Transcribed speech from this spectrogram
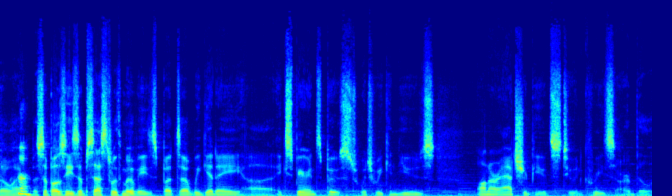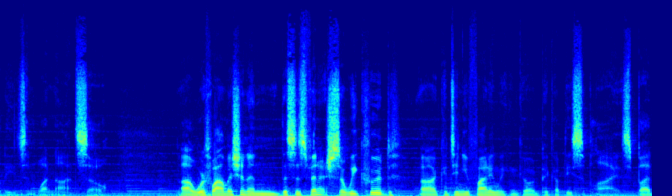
So I suppose he's obsessed with movies, but uh, we get a uh, experience boost, which we can use on our attributes to increase our abilities and whatnot. So uh, worthwhile mission, and this is finished. So we could uh, continue fighting. We can go and pick up these supplies, but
